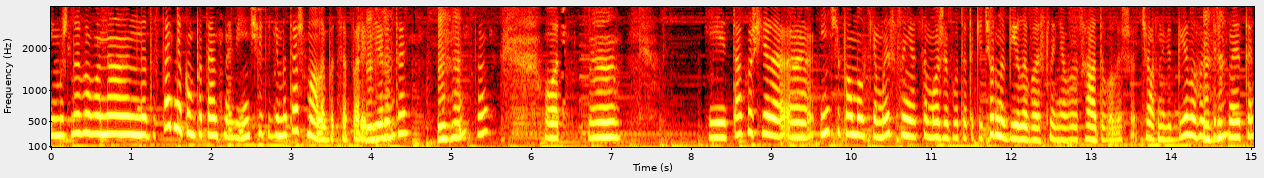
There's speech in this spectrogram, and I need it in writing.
і, можливо, вона недостатньо компетентна в іншій, тоді ми теж мали би це перевірити. Мгм. Так? От. І також є е, інші помилки мислення. Це може бути таке чорно-біле мислення. Ви згадували, що чорне від білого відрізнити.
